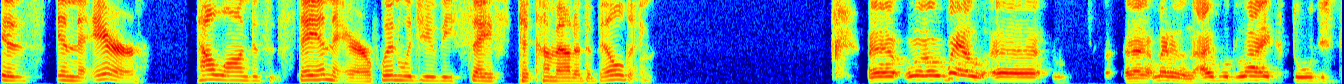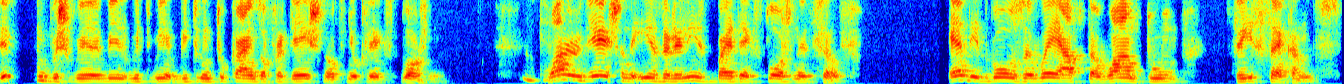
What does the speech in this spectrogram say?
is in the air, how long does it stay in the air? When would you be safe to come out of the building? Uh, well, uh, uh, Marilyn, I would like to distinguish between, between two kinds of radiation of nuclear explosion. Okay. One radiation is released by the explosion itself, and it goes away after one, two, three seconds.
